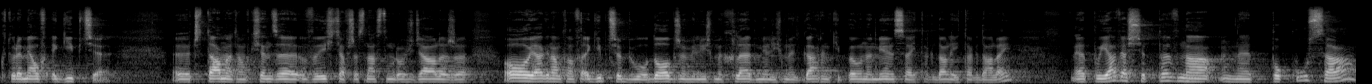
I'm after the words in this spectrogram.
które miał w Egipcie, E, Czytamy tam w Księdze Wyjścia w 16 rozdziale, że o, jak nam tam w Egipcie było dobrze, mieliśmy chleb, mieliśmy garnki pełne mięsa i tak dalej, i tak dalej. E, Pojawia się pewna pokusa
